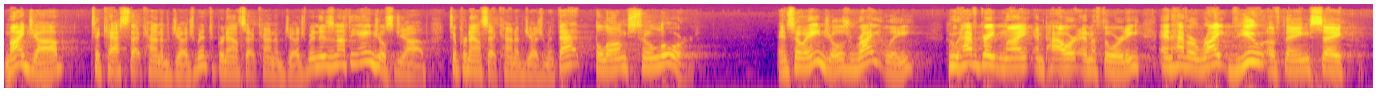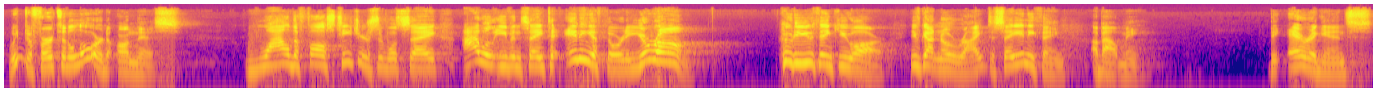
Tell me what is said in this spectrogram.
my job to cast that kind of judgment, to pronounce that kind of judgment. It is not the angel's job to pronounce that kind of judgment. That belongs to the Lord. And so, angels, rightly, who have great might and power and authority and have a right view of things say, We defer to the Lord on this. While the false teachers will say, I will even say to any authority, You're wrong. Who do you think you are? You've got no right to say anything about me. The arrogance,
